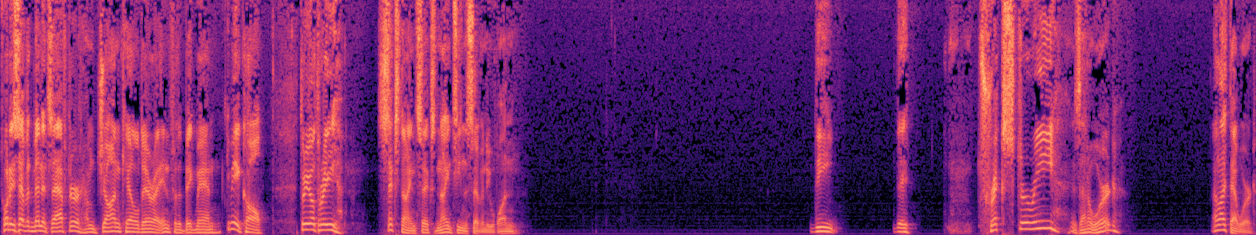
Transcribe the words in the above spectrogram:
27 minutes after, I'm Jon Caldara in for the big man. Give me a call. 303 696 1971. The the trickstery is that a word? I like that word.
